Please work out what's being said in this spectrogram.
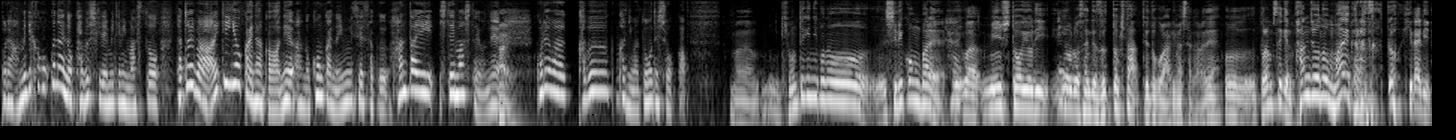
これアメリカ国内の株式で見てみますと、例えば IT 業界なんかはね、あの、今回の移民政策反対していましたよね。はい、これは株価にはどうでしょうか？まあ、基本的にこのシリコンバレーは民主党寄りの路線でずっと来たというところありましたからね、このトランプ政権誕生の前からずっとヒラリー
